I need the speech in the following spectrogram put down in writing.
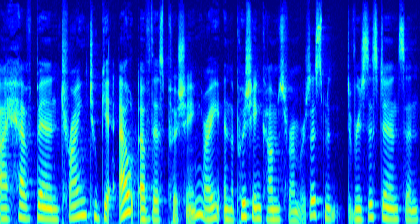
I have been trying to get out of this pushing, right? And the pushing comes from resistance resistance and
